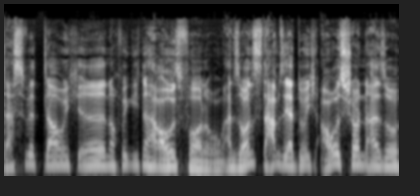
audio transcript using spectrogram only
das wird, glaube ich, äh, noch wirklich eine Herausforderung. Ansonsten haben sie ja durchaus schon, also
